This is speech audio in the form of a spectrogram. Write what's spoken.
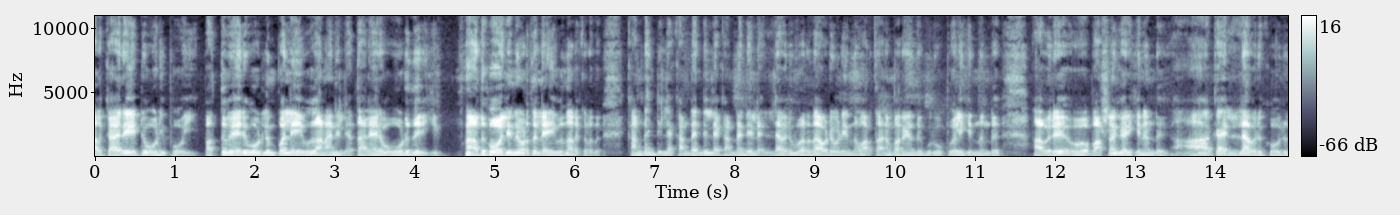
ആൾക്കാരെ ഏറ്റവും ഓടിപ്പോയി. പത്ത് പേര് കൂടുതലും ഇപ്പോൾ ലൈവ് കാണാനില്ല. തലേരെ ഓട് ധരിക്കും അതുപോലെയാണ് ഇവിടുത്തെ ലൈവ് നടക്കുന്നത് ഇല്ല കണ്ടന്റ് ഇല്ല എല്ലാവരും വെറുതെ അവിടെ ഇവിടെ നിന്ന് വർത്തമാനം പറയുന്നത് ഗ്രൂപ്പ് കളിക്കുന്നുണ്ട് അവർ ഭക്ഷണം കഴിക്കുന്നുണ്ട്. ആകെ എല്ലാവർക്കും ഒരു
